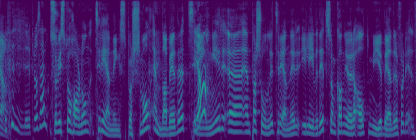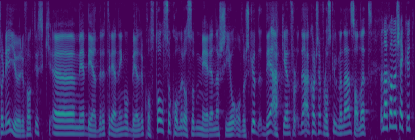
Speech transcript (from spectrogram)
Ja. 100% Så hvis du har noen treningsspørsmål, enda bedre, Ja. trenger en personlig trener i livet ditt som kan gjøre alt mye bedre, for det, for det gjør du faktisk. Med bedre trening og bedre kosthold, så kommer også mer energi og overskudd. Det er, ikke en, det er kanskje en floskel, men det er en sannhet. Men da kan du sjekke ut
